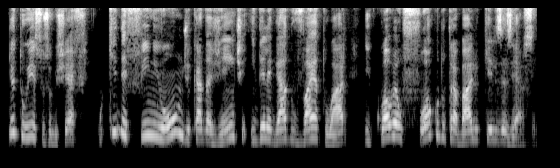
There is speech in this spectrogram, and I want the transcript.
Dito isso, subchefe, o que define onde cada agente e delegado vai atuar e qual é o foco do trabalho que eles exercem?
